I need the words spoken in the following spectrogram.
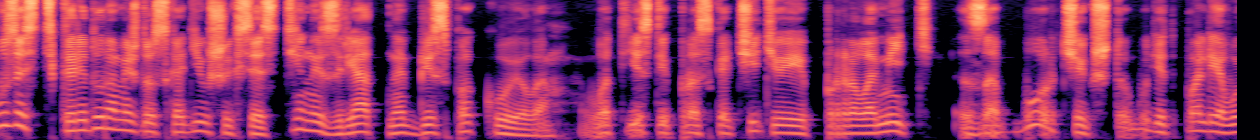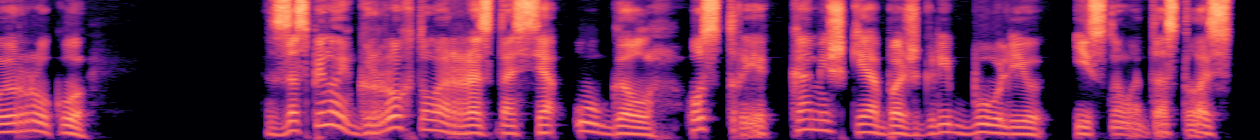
Узость коридора между сходившихся стен изрядно беспокоила. Вот если проскочить и проломить заборчик, что будет по левую руку? За спиной грохнуло, разнося угол. Острые камешки обожгли болью, и снова досталось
